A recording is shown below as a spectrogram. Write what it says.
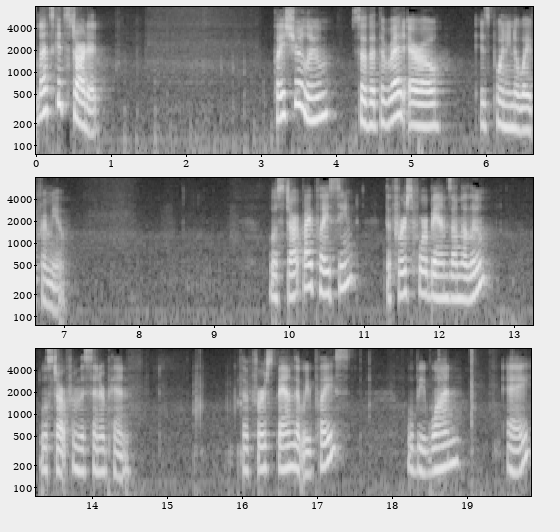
let's get started. Place your loom so that the red arrow is pointing away from you. We'll start by placing the first four bands on the loom. We'll start from the center pin. The first band that we place will be 1A.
